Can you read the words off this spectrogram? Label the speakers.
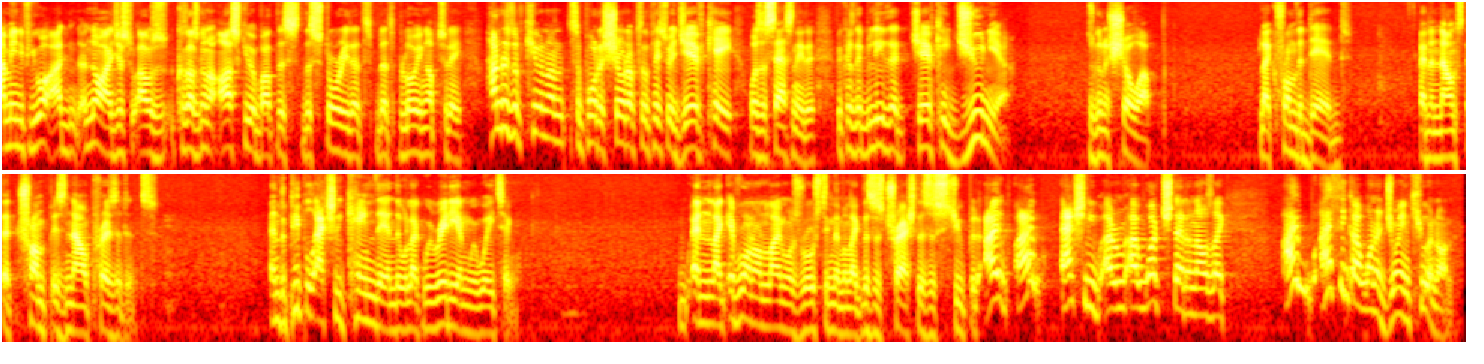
Speaker 1: I mean, if you are, I, no, I just, I was, because I was going to ask you about this, the story that's that's blowing up today. Hundreds of QAnon supporters showed up to the place where JFK was assassinated because they believe that JFK Jr. was going to show up, like from the dead, and announce that Trump is now president. And the people actually came there and they were like, "We're ready and we're waiting." And like everyone online was roasting them and like, "This is trash. This is stupid." I, I actually, I, I watched that and I was like, I, I think I want to join QAnon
